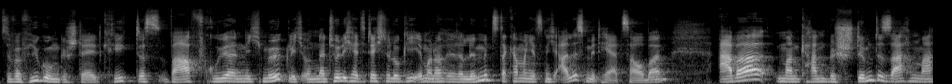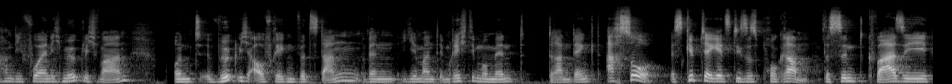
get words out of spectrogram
zur Verfügung gestellt kriegt, das war früher nicht möglich. Und natürlich hat die Technologie immer noch ihre Limits, da kann man jetzt nicht alles mit herzaubern. Aber man kann bestimmte Sachen machen, die vorher nicht möglich waren. Und wirklich aufregend wird es dann, wenn jemand im richtigen Moment dran denkt, ach so, es gibt ja jetzt dieses Programm. Das sind quasi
